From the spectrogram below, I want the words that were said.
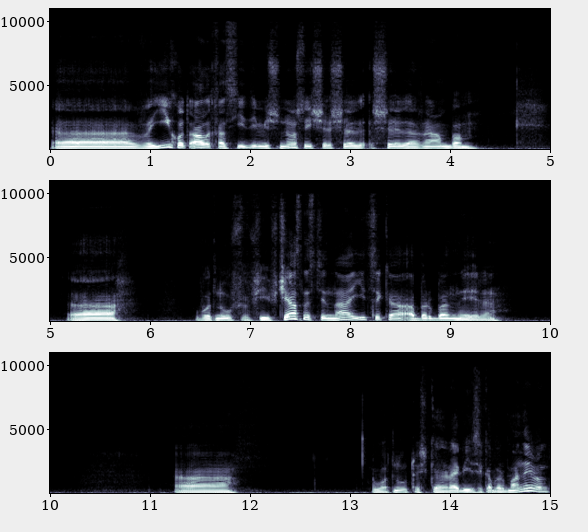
в Ихот Ал Хасиды Мишносы Шель Рамбам. Э, вот, ну, в, в частности, на Ицика Абарбанеля. А, вот, ну, то есть, Раби Ицик Абарбанель, он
